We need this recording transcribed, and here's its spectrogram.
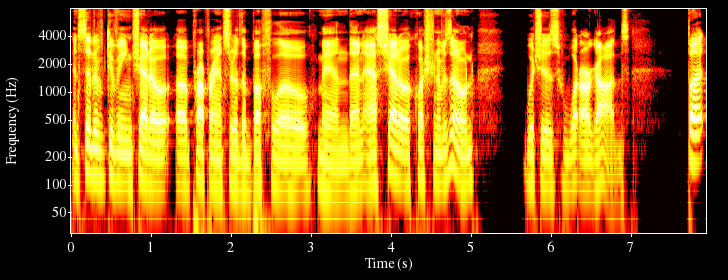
instead of giving Shadow a proper answer to the Buffalo Man, then asks Shadow a question of his own, which is, What are gods? But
